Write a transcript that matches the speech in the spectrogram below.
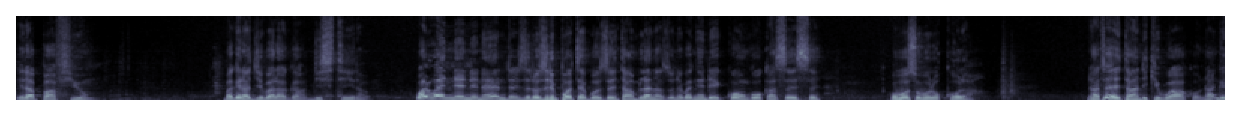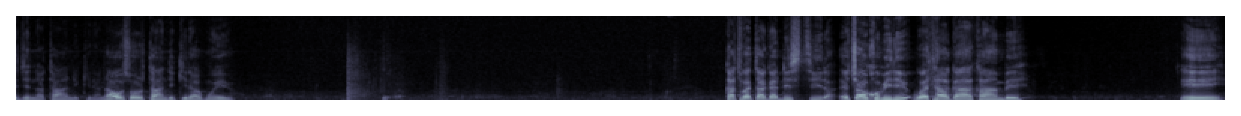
Era perfume. Bagenda gibalaga disitiira waliwo enene naye zino ziri portables entambula nazo ne bagenda ekongo kasese oba osobola okukola nate etandikibwako nange gye natandikira nawe osobola otandikiramu eyo kati wetaaga disitiira ekyokubiri wetaaga akambe Eh.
